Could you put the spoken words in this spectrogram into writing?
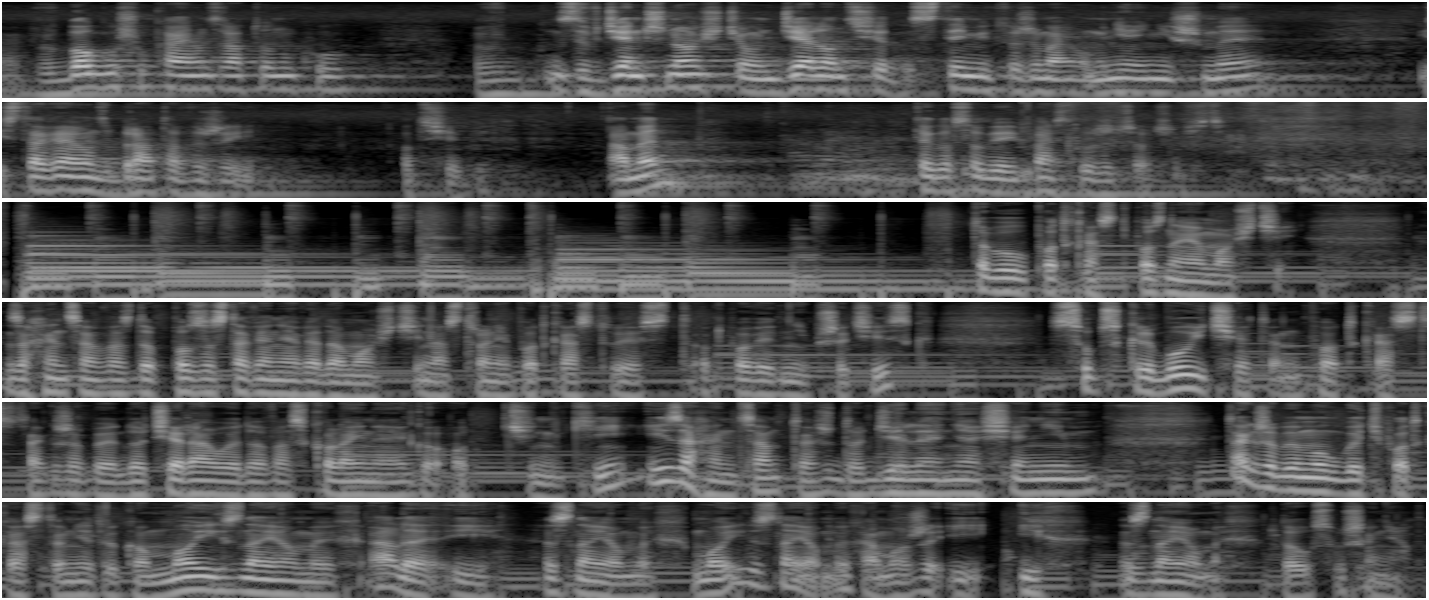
W Bogu szukając ratunku, z wdzięcznością dzieląc się z tymi, którzy mają mniej niż my i stawiając brata wyżej od siebie. Amen? Amen. Tego sobie i Państwu życzę oczywiście. To był podcast Poznajomości. Zachęcam Was do pozostawiania wiadomości. Na stronie podcastu jest odpowiedni przycisk. Subskrybujcie ten podcast, tak żeby docierały do Was kolejne jego odcinki i zachęcam też do dzielenia się nim, tak żeby mógł być podcastem nie tylko moich znajomych, ale i znajomych moich znajomych, a może i ich znajomych. Do usłyszenia.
